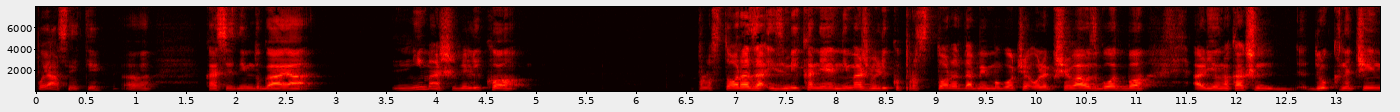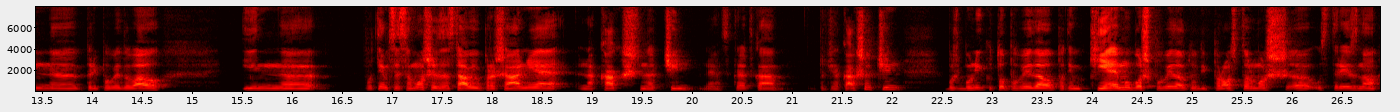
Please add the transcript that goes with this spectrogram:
pojasniti, eh, kaj se z njim dogaja. Nimaš veliko prostora za izmikanje, nimaš veliko prostora, da bi mogoče olepševal zgodbo ali jo na kakšen drug način uh, pripovedoval. In uh, potem se samo še zastavi vprašanje, na kakšen način. Skratka, pač na kakšen način boš bolniku to povedal, potem kje mu boš povedal, tudi prostor moš uh, ustrezno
